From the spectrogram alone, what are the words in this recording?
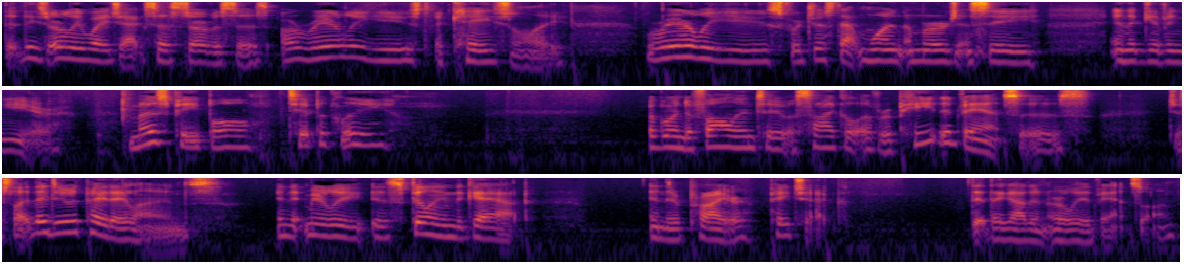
that these early wage access services are rarely used occasionally, rarely used for just that one emergency in a given year. Most people typically are going to fall into a cycle of repeat advances, just like they do with payday loans, and it merely is filling the gap in their prior paycheck that they got an early advance on.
